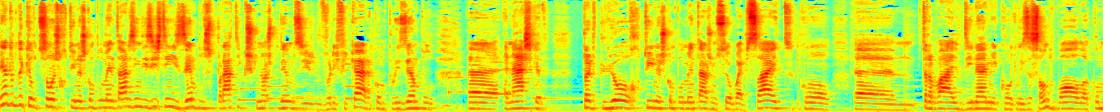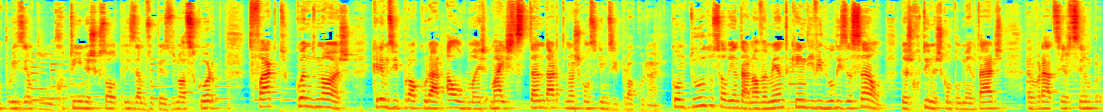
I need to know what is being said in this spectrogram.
Dentro daquilo que são as rotinas complementares, ainda existem exemplos práticos que nós podemos ir verificar, como por exemplo a NASCAD partilhou rotinas complementares no seu website com trabalho dinâmico com utilização de bola, como por exemplo rotinas que só utilizamos o peso do nosso corpo. De facto, quando nós queremos ir procurar algo mais, mais standard, nós conseguimos ir procurar. Contudo, salientar novamente que a individualização das rotinas complementares haverá de ser sempre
